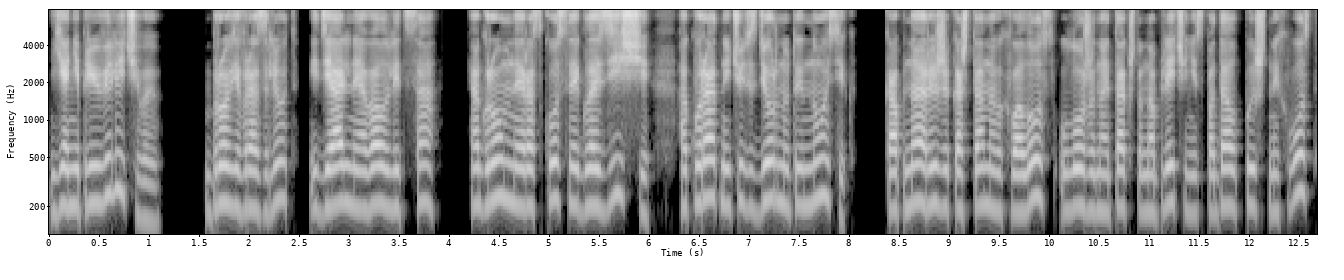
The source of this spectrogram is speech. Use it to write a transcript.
я не преувеличиваю. Брови в разлет, идеальный овал лица, огромные раскосые глазищи, аккуратный чуть вздернутый носик, копна рыже-каштановых волос, уложенная так, что на плечи не спадал пышный хвост,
